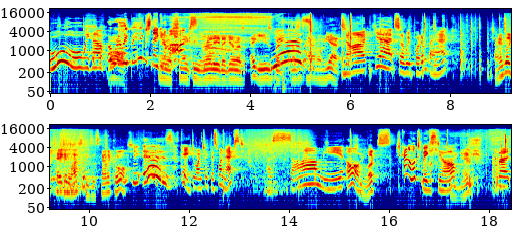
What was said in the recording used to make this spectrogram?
Ooh, we have a Whoa. really big snake in a a snake box. who's ready to give us eggies, but Yes. doesn't have them yet. Not yet, so we put him back. Cheyenne's like taking lessons. It's kind of cool. She is. Okay, do you want to check this one next? Asami. Oh, Looks she kind of looks big still, big-ish. but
